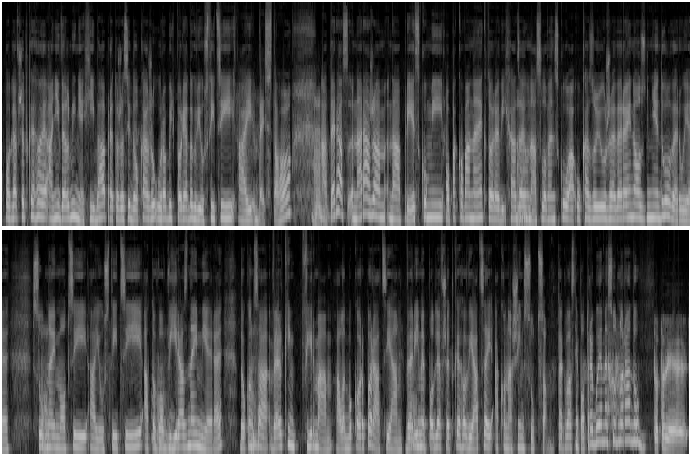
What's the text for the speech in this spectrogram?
podľa všetkého je ani veľmi nechýba, pretože si dokážu urobiť poriadok v justícii aj bez toho. Hmm. A teraz narážam na prieskumy opakované, ktoré vychádzajú hmm. na Slovensku a ukazujú, že verejnosť nedôveruje súdnej hmm. moci a justícii a to vo mhm. výraznej miere. Dokonca hmm. veľkým firmám alebo korporáciám veríme podľa všetkého viacej ako našim sudcom. Tak vlastne potrebujeme súdnu radu? Toto je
